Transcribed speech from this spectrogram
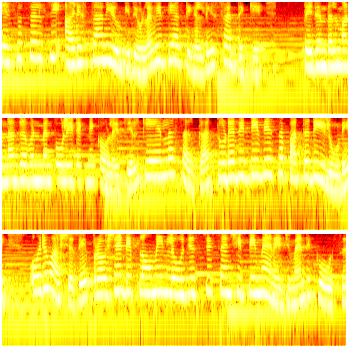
എസ് എസ് എൽ സി അടിസ്ഥാന യോഗ്യതയുള്ള വിദ്യാർത്ഥികളുടെ ശ്രദ്ധയ്ക്ക് പെരിന്തൽമണ്ണ ഗവൺമെന്റ് പോളിടെക്നിക് കോളേജിൽ കേരള സർക്കാർ തുടർ വിദ്യാഭ്യാസ പദ്ധതിയിലൂടെ ഒരു വർഷത്തെ professional diploma in logistics and shipping management course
